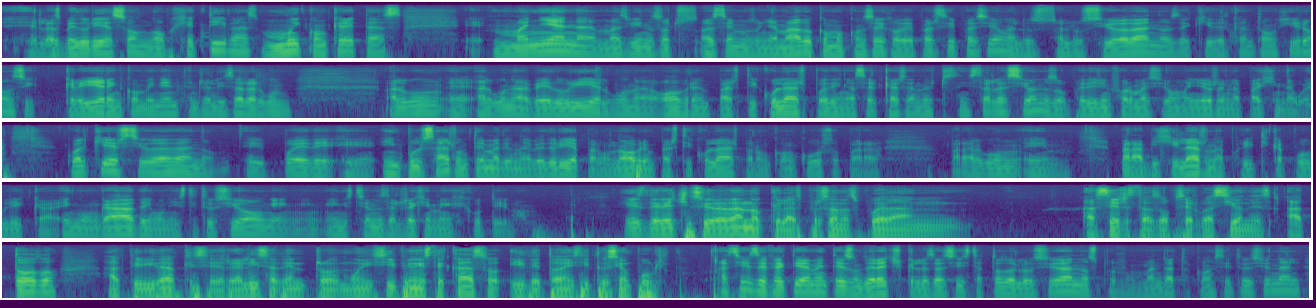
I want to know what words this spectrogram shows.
eh, las vedurías son objetivas, muy concretas. Eh, mañana, más bien, nosotros hacemos un llamado como Consejo de Participación a los, a los ciudadanos de aquí del Cantón Girón, si creyera inconveniente en realizar algún, algún, eh, alguna veduría, alguna obra en particular, pueden acercarse a nuestras instalaciones o pedir información mayor en la página web. Cualquier ciudadano puede impulsar un tema de una veduría para una obra en particular, para un concurso, para para, algún, em, para vigilar una política pública en un GAD, en una institución, en, en instituciones del régimen ejecutivo. Es derecho ciudadano que las personas puedan hacer estas observaciones a toda actividad que se realiza dentro del municipio en este caso y de toda institución pública. Así es, efectivamente es un derecho que les asiste a todos los ciudadanos por un mandato constitucional.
